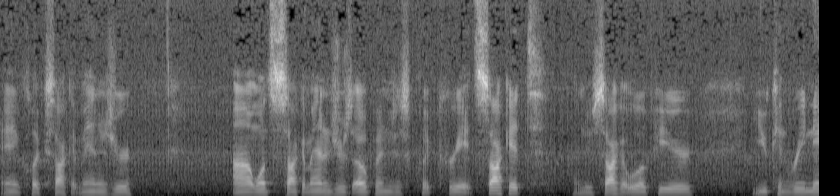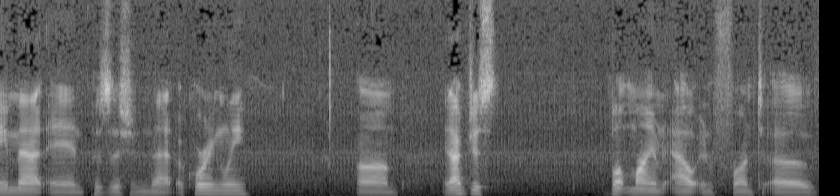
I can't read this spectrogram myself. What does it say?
and click socket manager. Uh, once the socket manager is open, just click create socket. A new socket will appear. You can rename that and position that accordingly. Um, and I've just bumped mine out in front of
